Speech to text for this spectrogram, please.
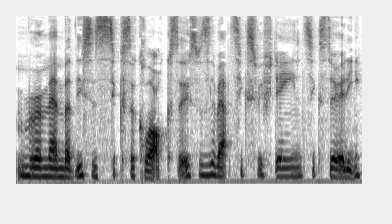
remember this is six o'clock so this was about 6.15 6.30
